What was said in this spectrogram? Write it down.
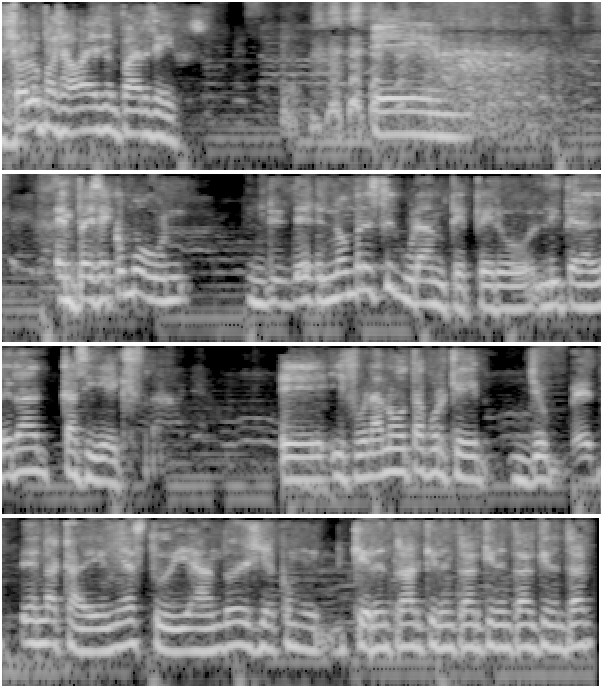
Solo pasaba eso en Padres e Hijos. Eh, empecé como un... El nombre es figurante, pero literal era casi extra. Eh, y fue una nota porque yo eh, en la academia estudiando decía como, quiero entrar, quiero entrar, quiero entrar, quiero entrar.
